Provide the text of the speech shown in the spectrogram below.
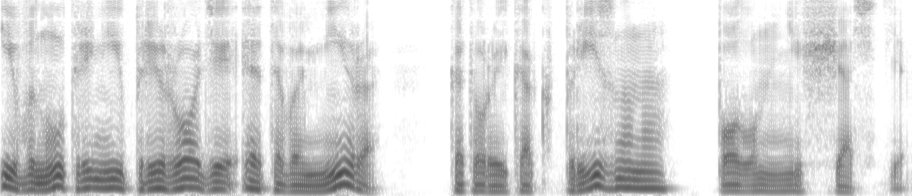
и внутренней природе этого мира, который, как признано, полон несчастья.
